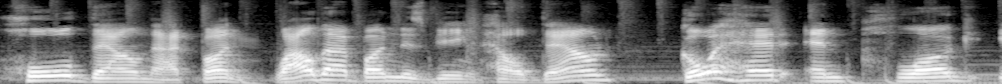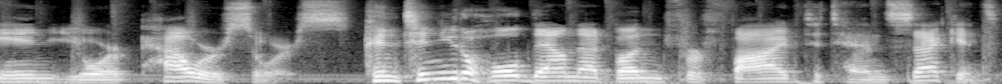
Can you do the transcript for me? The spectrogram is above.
hold down that button. While that button is being held down, go ahead and plug in your power source. Continue to hold down that button for five to 10 seconds.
